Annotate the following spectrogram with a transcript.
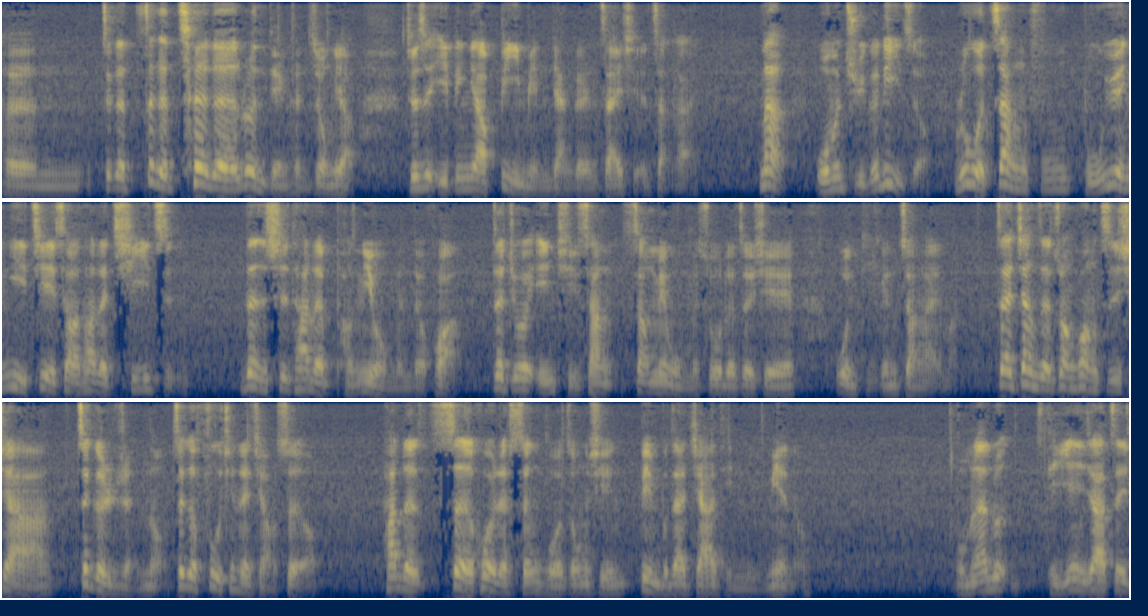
很这个这个 这个论点很重要，就是一定要避免两个人在一起的障碍。那我们举个例子哦，如果丈夫不愿意介绍他的妻子认识他的朋友们的话，这就会引起上上面我们说的这些问题跟障碍嘛。在这样的状况之下啊，这个人哦，这个父亲的角色哦，他的社会的生活中心并不在家庭里面哦。我们来论体验一下这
